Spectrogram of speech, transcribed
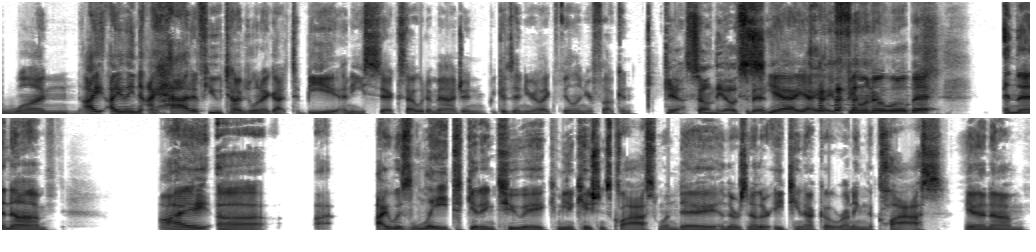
one. I I mean I had a few times when I got to be an E six. I would imagine because then you're like feeling your fucking Yeah, sowing the oats a bit. yeah, yeah, yeah. Feeling it a little bit. And then um I uh I- I was late getting to a communications class one day and there was another 18 Echo running the class. And um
